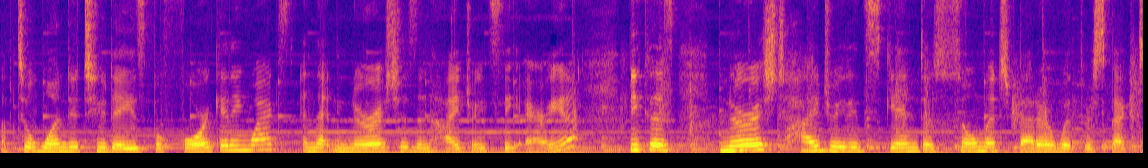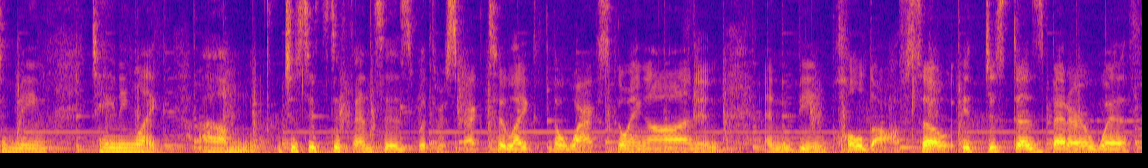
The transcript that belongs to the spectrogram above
up to one to two days before getting waxed and that nourishes and hydrates the area because nourished hydrated skin does so much better with respect to maintaining like um, just its defenses with respect to like the wax going on and, and being pulled off. So it just does better with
